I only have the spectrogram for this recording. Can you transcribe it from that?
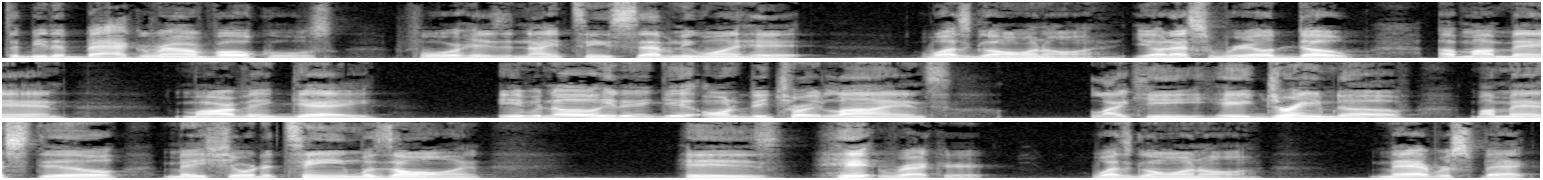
to be the background vocals for his 1971 hit, What's Going On. Yo, that's real dope of my man Marvin Gaye even though he didn't get on the Detroit Lions like he he dreamed of, my man still made sure the team was on his hit record. What's going on? Mad respect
